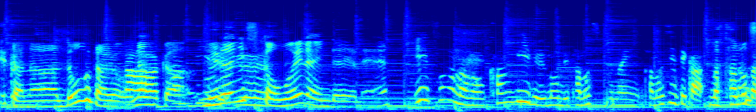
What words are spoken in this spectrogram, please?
うかな。どうだろう。なんか、無駄にしか思えないんだよね。え、そうなの缶ビール飲んで楽しくない？楽しいってか、まあ、楽し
